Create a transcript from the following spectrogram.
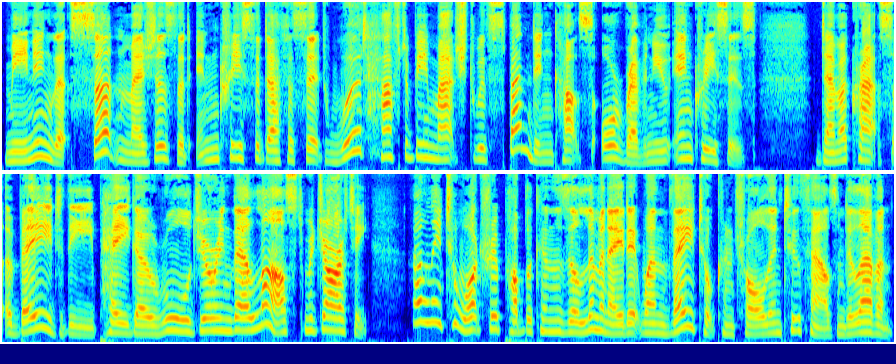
meaning that certain measures that increase the deficit would have to be matched with spending cuts or revenue increases. Democrats obeyed the pay-go rule during their last majority, only to watch Republicans eliminate it when they took control in 2011.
